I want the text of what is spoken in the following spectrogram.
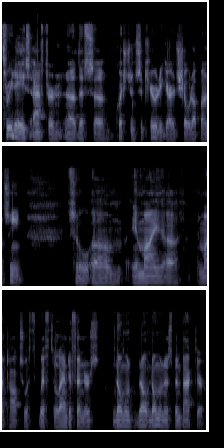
three days after this Christian security guard showed up on scene. So, um, in my in my talks with with the land defenders, no one no no one has been back there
